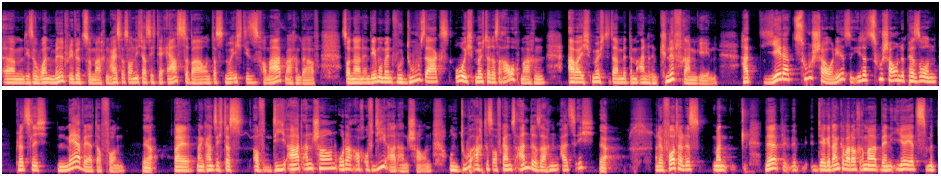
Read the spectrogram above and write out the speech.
ähm, diese One-Minute-Review zu machen, heißt das auch nicht, dass ich der Erste war und dass nur ich dieses Format machen darf, sondern in dem Moment, wo du sagst, oh, ich möchte das auch machen, aber ich möchte da mit einem anderen Kniff rangehen, hat jeder Zuschauer, jede, jede zuschauende Person plötzlich einen Mehrwert davon. Ja. Weil man kann sich das auf die Art anschauen oder auch auf die Art anschauen. Und du achtest auf ganz andere Sachen als ich. Ja. Und der Vorteil ist, man, ne, der Gedanke war doch immer, wenn ihr jetzt mit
